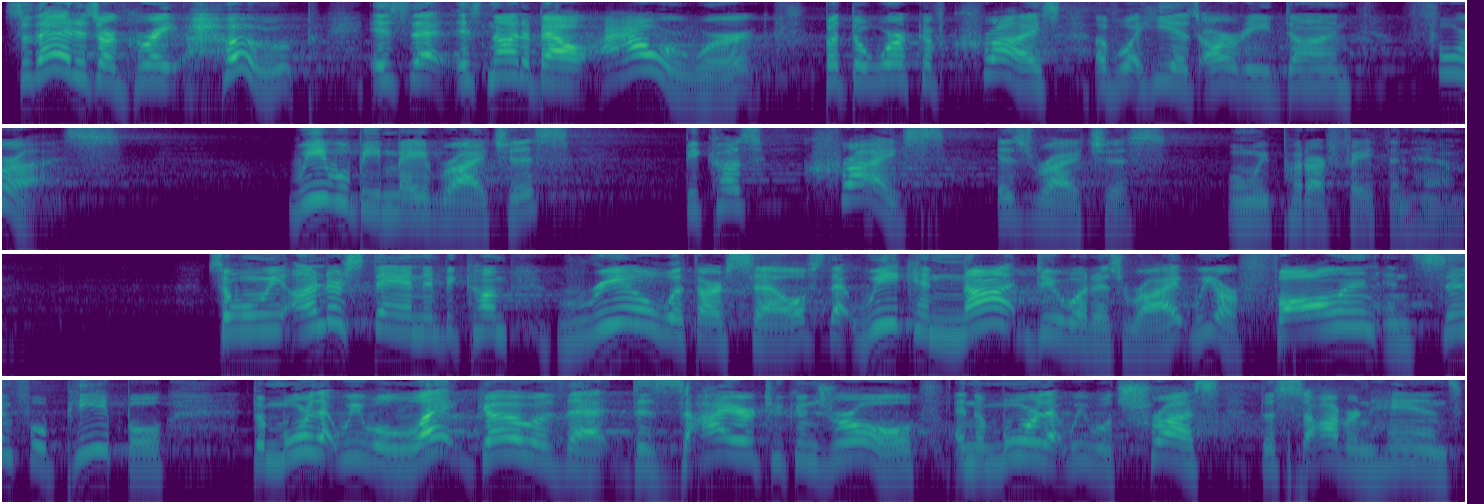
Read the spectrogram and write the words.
So that is our great hope is that it's not about our work, but the work of Christ of what he has already done for us. We will be made righteous because Christ is righteous when we put our faith in him. So, when we understand and become real with ourselves that we cannot do what is right, we are fallen and sinful people, the more that we will let go of that desire to control, and the more that we will trust the sovereign hands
